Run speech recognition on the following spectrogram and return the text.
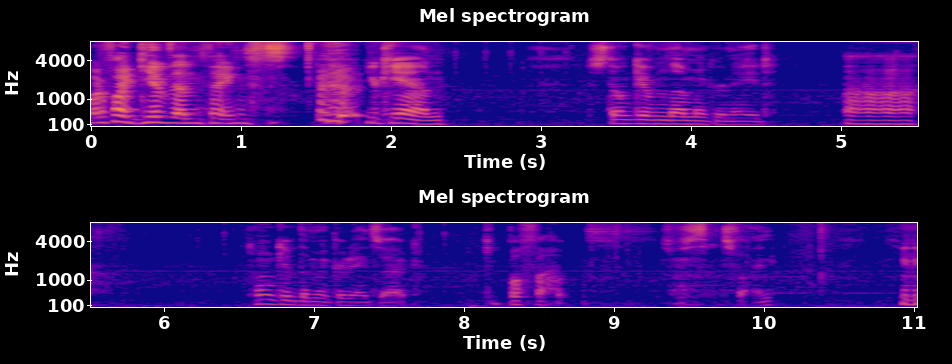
What if I give them things? You can. Just don't give them a grenade. uh, Don't give them a grenade, Zach. keep Buffout. That's fine. You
